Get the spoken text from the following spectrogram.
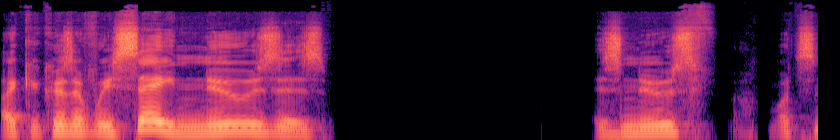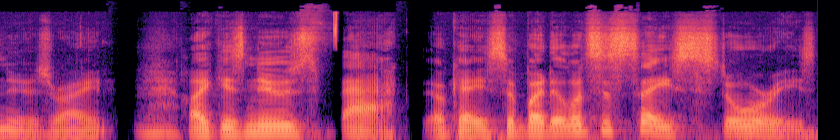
Like because if we say news is is news what's news right like is news fact okay so but let's just say stories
